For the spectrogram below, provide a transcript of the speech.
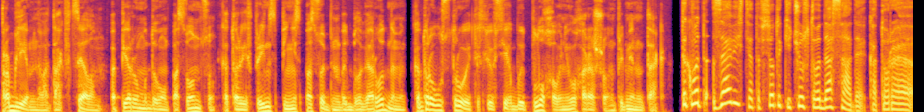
проблемного, так, в целом, по первому дому, по Солнцу, который, в принципе, не способен быть благородным, которого устроит, если у всех будет плохо, а у него хорошо, например, так. Так вот, зависть – это все-таки чувство досады, которое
